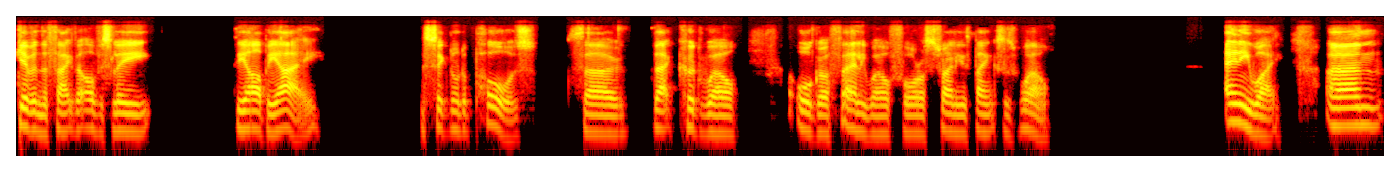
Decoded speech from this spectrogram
given the fact that obviously the RBA has signaled a pause, so that could well augur fairly well for Australia's banks as well. Anyway, um,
